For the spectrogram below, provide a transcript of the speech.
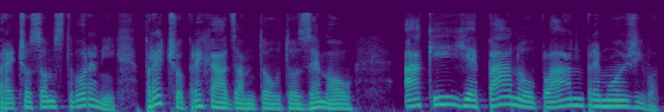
Prečo som stvorený? Prečo prechádzam touto zemou? Aký je pánov plán pre môj život?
